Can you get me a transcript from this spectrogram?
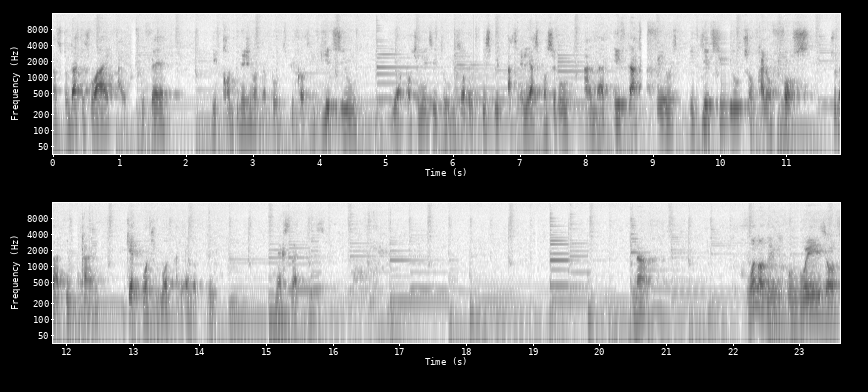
And so that is why I prefer the combination of the both because it gives you the opportunity to resolve a dispute as early as possible, and that if that fails, it gives you some kind of force so that you can get what you want at the end of the day. Next slide, please. Now, one of the ways of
